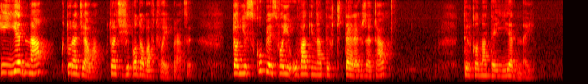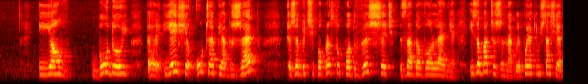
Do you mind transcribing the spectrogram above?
i jedna, która działa, która ci się podoba w Twojej pracy, to nie skupiaj swojej uwagi na tych czterech rzeczach, tylko na tej jednej i ją buduj, e, jej się uczep jak rzep, żeby ci po prostu podwyższyć zadowolenie. I zobaczysz, że nagle po jakimś czasie,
